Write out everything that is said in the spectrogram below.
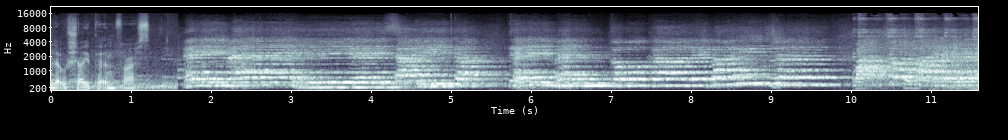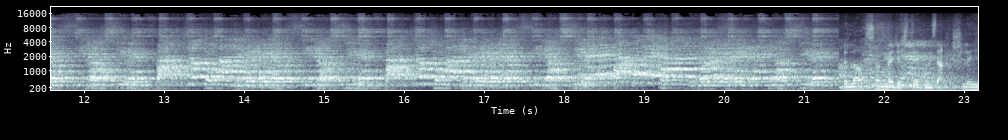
little show put on for us. Last song they just did was actually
